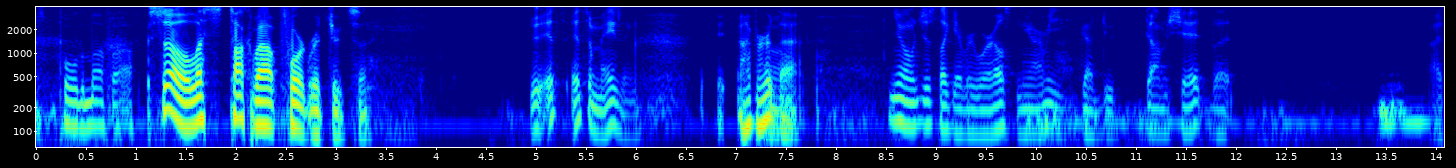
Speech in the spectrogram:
just pull the muff off. So let's talk about Fort Richardson. It's it's amazing. I've heard that. You know, just like everywhere else in the army, you got to do dumb shit, but I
